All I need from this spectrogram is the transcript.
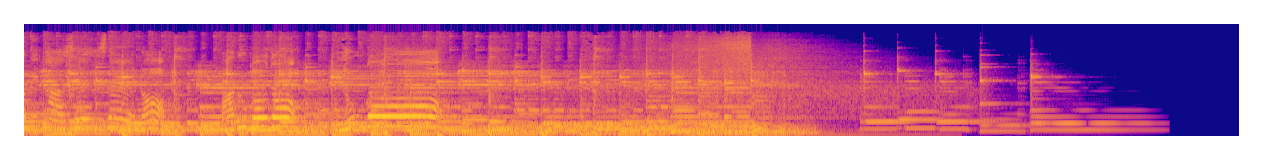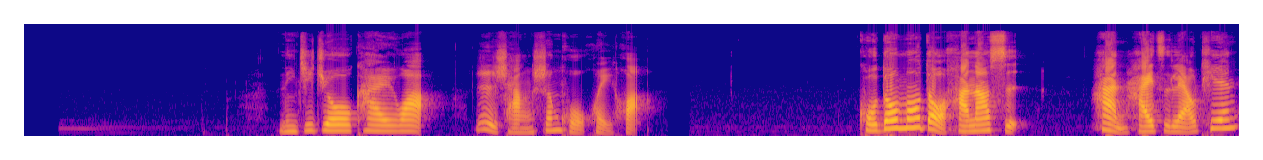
モニカ先生の丸ごと日本語。日常会話、日常生活会話。子供と話す、和孩子聊天。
